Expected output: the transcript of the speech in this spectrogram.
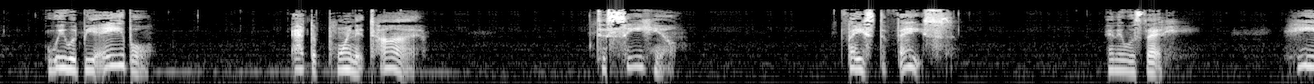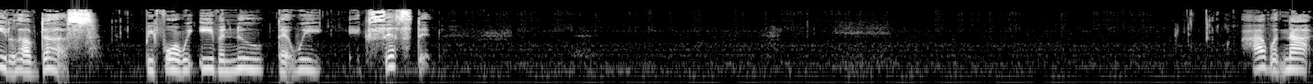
we would be able at the appointed time to see him face to face. And it was that he loved us before we even knew that we existed. I would not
